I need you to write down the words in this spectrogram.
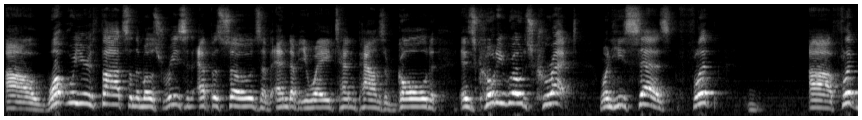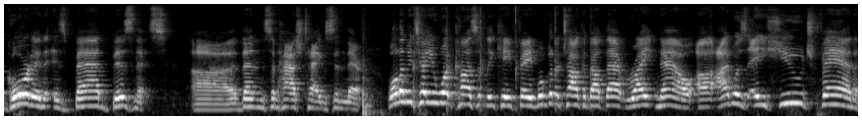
uh, what were your thoughts on the most recent episodes of NWA 10 Pounds of Gold? Is Cody Rhodes correct when he says Flip, uh, Flip Gordon is bad business? Uh, then some hashtags in there. Well, let me tell you what, Constantly Kayfabe, we're going to talk about that right now. Uh, I was a huge fan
